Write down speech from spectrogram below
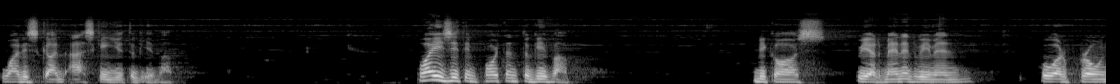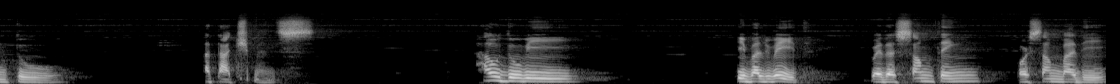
What is God asking you to give up? Why is it important to give up? Because we are men and women who are prone to attachments. How do we evaluate whether something or somebody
